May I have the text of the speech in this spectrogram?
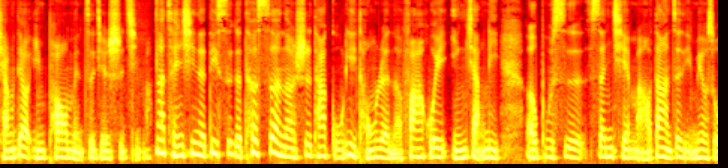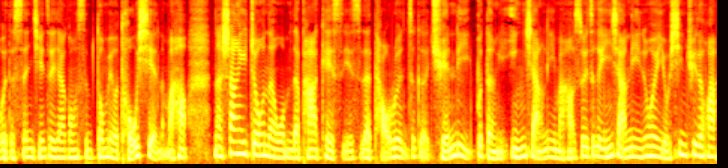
强调 empowerment 这件事情嘛？那诚心的第四个特色呢，是他鼓励同仁呢发挥影响力，而不是升迁嘛？哈，当然这里没有所谓的升迁，这家公司都没有头衔的嘛？哈，那上一周呢，我们的 podcast 也是在讨论这个权力不等于影响力嘛？哈，所以这个影响力，如果有兴趣的话，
